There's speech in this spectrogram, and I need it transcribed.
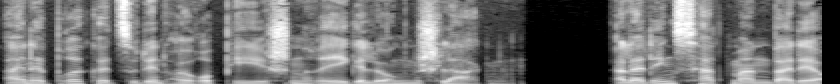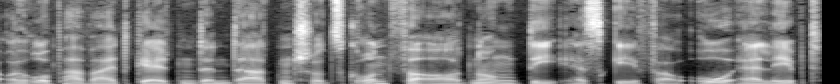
eine Brücke zu den europäischen Regelungen schlagen. Allerdings hat man bei der europaweit geltenden Datenschutzgrundverordnung DSGVO erlebt,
